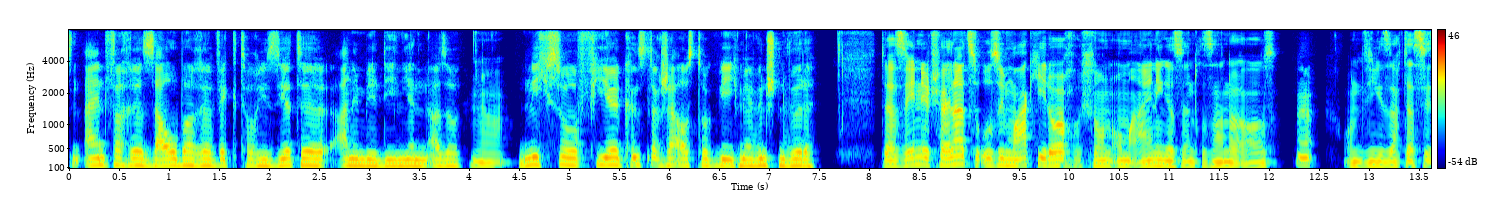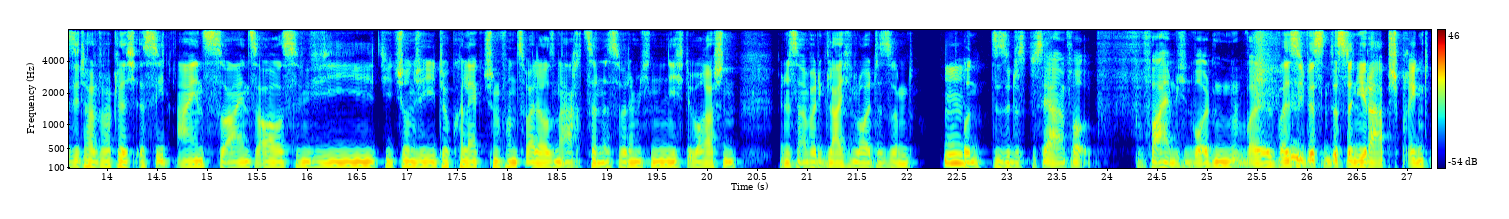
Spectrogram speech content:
sind einfache, saubere, vektorisierte Anime-Linien. Also ja. nicht so viel künstlerischer Ausdruck, wie ich mir wünschen würde. Da sehen die Trailer zu Uzumaki doch schon um einiges interessanter aus. Ja. Und wie gesagt, das hier sieht halt wirklich, es sieht eins zu eins aus wie die Junji Ito Collection von 2018. Es würde mich nicht überraschen, wenn es einfach die gleichen Leute sind. Mhm. Und sie das bisher einfach verheimlichen wollten, weil, weil sie wissen, dass dann jeder abspringt.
